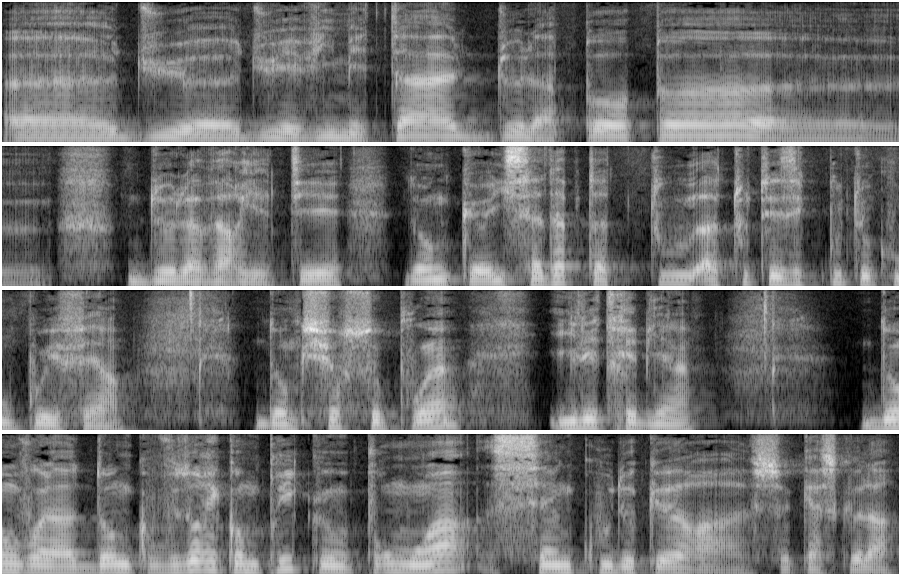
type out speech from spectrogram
du, du heavy metal, de la pop, de la variété. Donc, il s'adapte à tout, à toutes les écoutes que vous pouvez faire. Donc sur ce point, il est très bien. Donc voilà, donc vous aurez compris que pour moi, c'est un coup de cœur ce casque-là.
